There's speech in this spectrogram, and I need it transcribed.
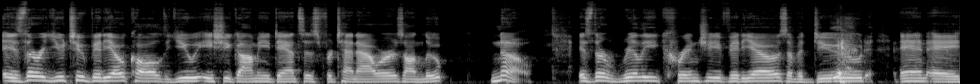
Is there a YouTube video called "Yu Ishigami dances for ten hours on loop"? No is there really cringy videos of a dude yeah. in a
